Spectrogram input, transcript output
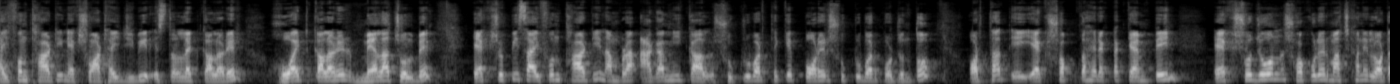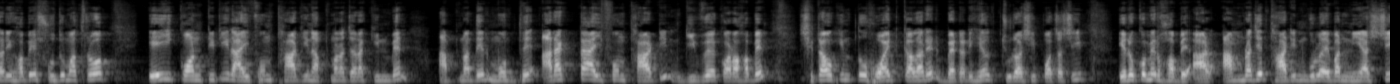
আইফোন থার্টিন একশো আঠাশ জিবির স্টারলাইট কালারের হোয়াইট কালারের মেলা চলবে। একশো পিস আইফোন থার্টিন আমরা আগামীকাল শুক্রবার থেকে পরের শুক্রবার পর্যন্ত, অর্থাৎ এই এক সপ্তাহের একটা ক্যাম্পেইন একশো জন সকলের মাঝখানে লটারি হবে। শুধুমাত্র এই কোয়ান্টিটির আইফোন থার্টিন আপনারা যারা কিনবেন, আপনাদের মধ্যে আর একটা আইফোন থার্টিন গিভওয়ে করা হবে। সেটাও কিন্তু হোয়াইট কালারের, ব্যাটারি হেলথ চুরাশি পঁচাশি এরকমের হবে। আর আমরা যে থার্টিনগুলো এবার নিয়ে আসছি,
